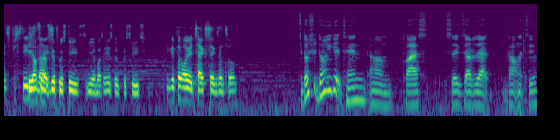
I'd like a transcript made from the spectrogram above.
His prestige He also nice. has good prestige. Yeah, but he has good prestige. You can put all your tech sigs into him. Don't you don't you get ten um, class sigs out of that gauntlet too?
